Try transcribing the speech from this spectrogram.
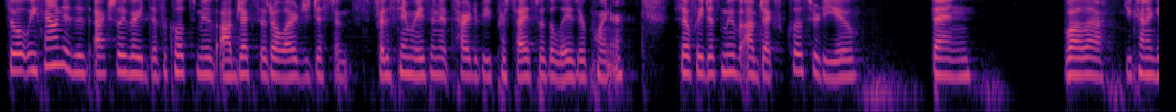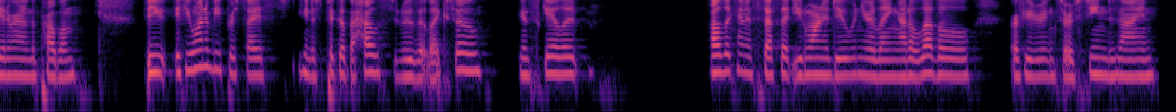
So what we found is it's actually very difficult to move objects at a large distance. For the same reason, it's hard to be precise with a laser pointer. So if we just move objects closer to you, then voila, you kind of get around the problem. But you, if you want to be precise, you can just pick up a house and move it like so. You can scale it. All the kind of stuff that you'd want to do when you're laying out a level, or if you're doing sort of scene design,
